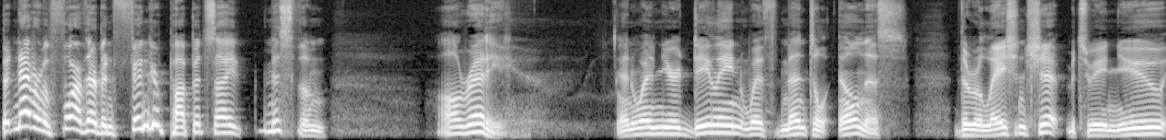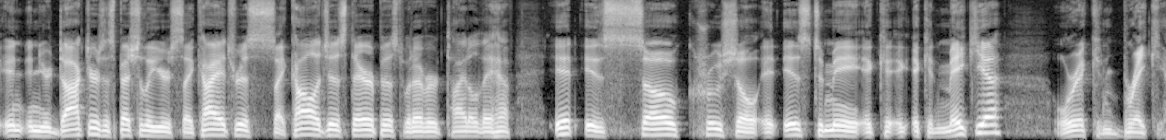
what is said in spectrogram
but never before have there been finger puppets. I miss them already. And when you're dealing with mental illness, the relationship between you and, and your doctors, especially your psychiatrist, psychologist, therapist, whatever title they have, it is so crucial. It is to me. It can, it can make you or it can break you.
